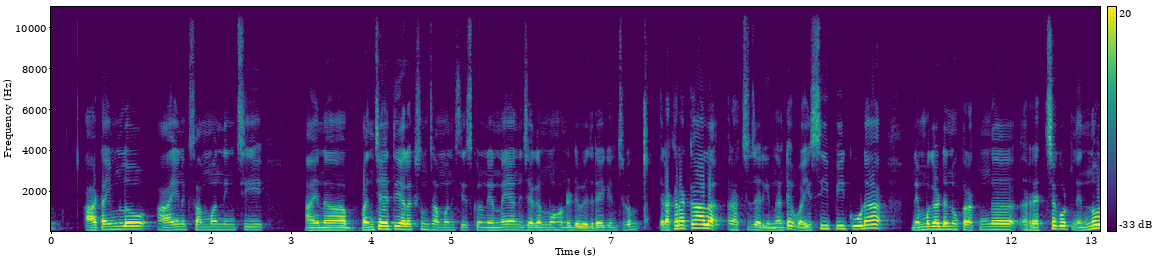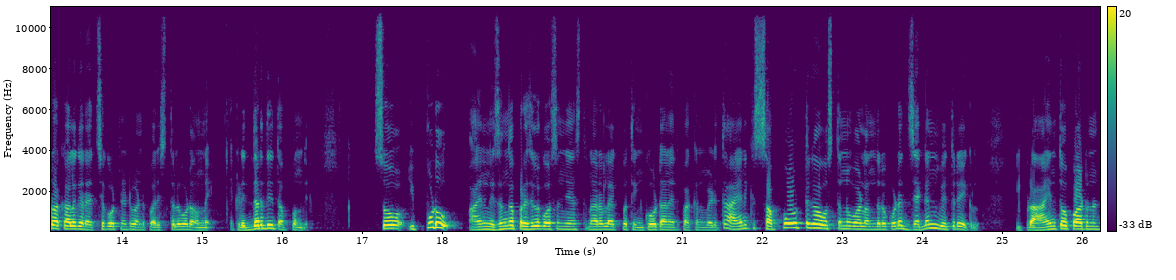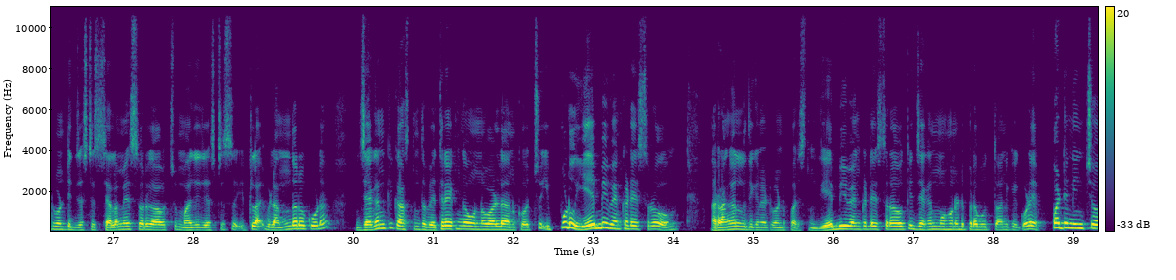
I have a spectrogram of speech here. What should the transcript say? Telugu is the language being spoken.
ఆ టైంలో ఆయనకు సంబంధించి ఆయన పంచాయతీ ఎలక్షన్ సంబంధించి తీసుకున్న నిర్ణయాన్ని జగన్మోహన్ రెడ్డి వ్యతిరేకించడం రకరకాల రచ్చ జరిగింది. అంటే వైసీపీ కూడా నిమ్మగడ్డను ఒక రకంగా రెచ్చగొట్టిన ఎన్నో రకాలుగా రెచ్చగొట్టినటువంటి పరిస్థితులు కూడా ఉన్నాయి. ఇక్కడ ఇద్దరిది తప్పు ఉంది సో ఇప్పుడు ఆయన నిజంగా ప్రజల కోసం చేస్తున్నారా లేకపోతే ఇంకోటి అనేది పక్కన పెడితే ఆయనకి సపోర్ట్గా వస్తున్న వాళ్ళందరూ కూడా జగన్ వ్యతిరేకులు. ఇప్పుడు ఆయనతో పాటు ఉన్నటువంటి జస్టిస్ చలమేశ్వర్ కావచ్చు మాజీ జస్టిస్ ఇట్లా వీళ్ళందరూ కూడా జగన్కి కాస్తంత వ్యతిరేకంగా ఉన్నవాళ్ళే అనుకోవచ్చు. ఇప్పుడు ఏబి వెంకటేశ్వరరావు రంగంలో దిగినటువంటి పరిస్థితి. ఏబి వెంకటేశ్వరరావుకి జగన్మోహన్ రెడ్డి ప్రభుత్వానికి కూడా ఎప్పటి నుంచో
